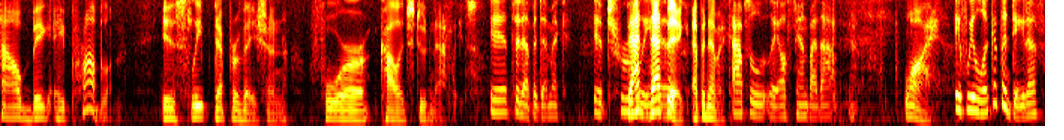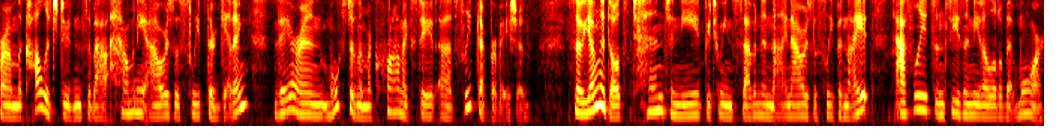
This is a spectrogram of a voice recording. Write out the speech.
how big a problem is sleep deprivation for college student athletes? It's an epidemic. It truly that that is. big epidemic. Absolutely, I'll stand by that. Why? If we look at the data from the college students about how many hours of sleep they're getting, they are in most of them a chronic state of sleep deprivation. So young adults tend to need between seven and nine hours of sleep a night. Athletes in season need a little bit more.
